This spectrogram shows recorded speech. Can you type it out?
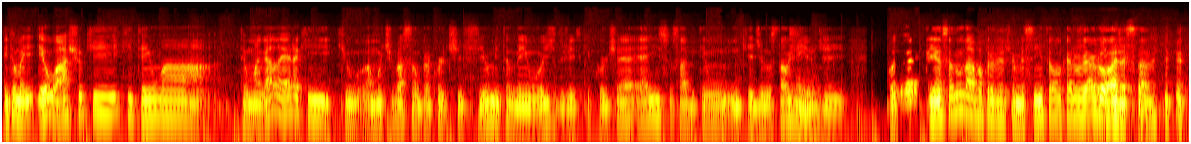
então, eu acho que, que tem uma tem uma galera que, que a motivação pra curtir filme também hoje, do jeito que curte, é, é isso, sabe? Tem um, um quê de nostalgia, Sim. de... Quando eu era criança não dava pra ver filme assim, então eu quero ver agora, sabe?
